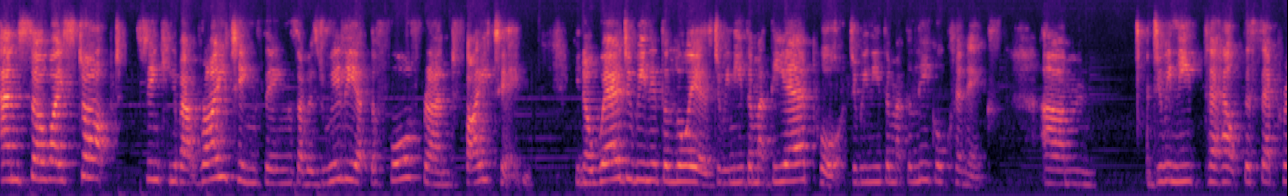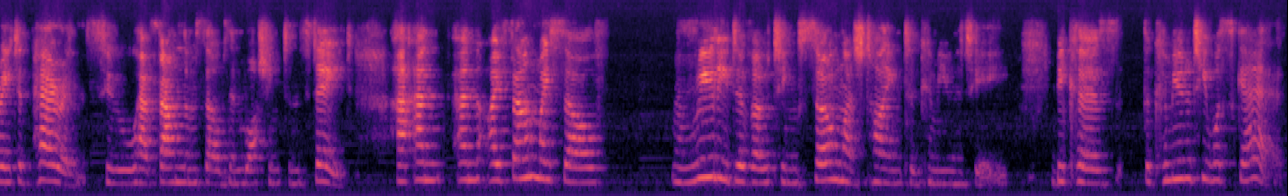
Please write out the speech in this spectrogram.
And so I stopped thinking about writing things. I was really at the forefront fighting you know, where do we need the lawyers? Do we need them at the airport? Do we need them at the legal clinics? Um, do we need to help the separated parents who have found themselves in Washington State? And and I found myself really devoting so much time to community because the community was scared.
